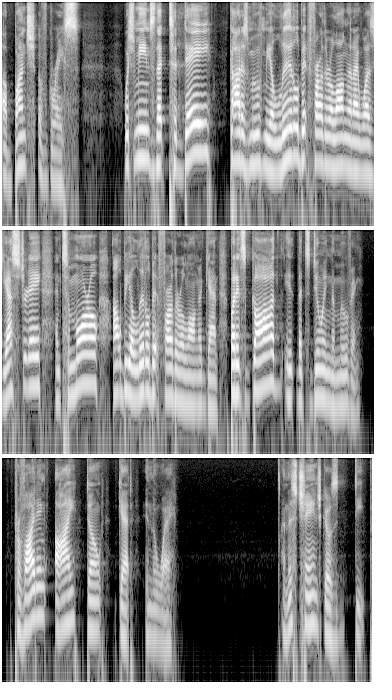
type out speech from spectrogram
a bunch of grace, which means that today God has moved me a little bit farther along than I was yesterday, and tomorrow I'll be a little bit farther along again. But it's God that's doing the moving, providing I don't get in the way. And this change goes deep.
